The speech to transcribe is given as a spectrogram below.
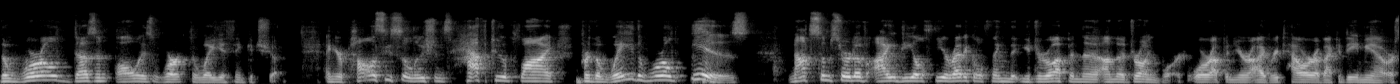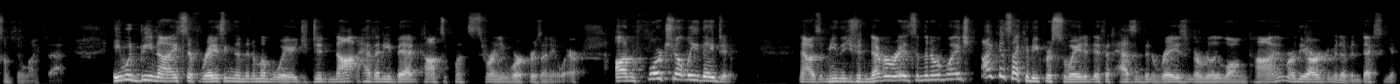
The world doesn't always work the way you think it should. And your policy solutions have to apply for the way the world is, not some sort of ideal theoretical thing that you drew up in the on the drawing board or up in your ivory tower of academia or something like that. It would be nice if raising the minimum wage did not have any bad consequences for any workers anywhere. Unfortunately, they do. Now, does it mean that you should never raise the minimum wage? I guess I could be persuaded if it hasn't been raised in a really long time, or the argument of indexing it.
